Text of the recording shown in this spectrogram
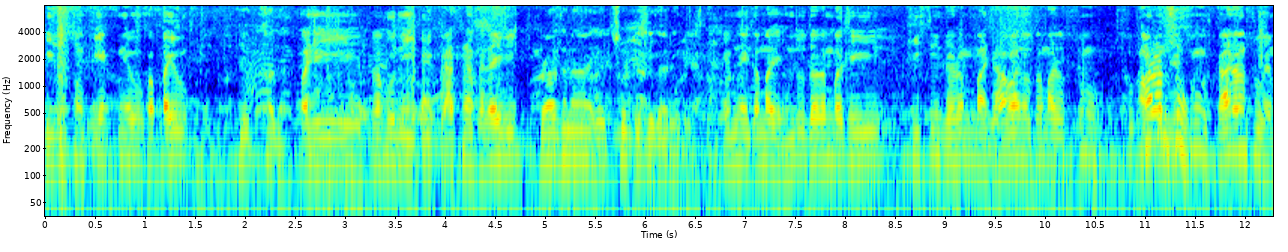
બીજું શું કેક ને એવું કપાયું? ખાધા. પછી પ્રભુની કંઈ પ્રાર્થના કરાવી? પ્રાર્થના એ છૂટી સ્વીકારી હતી. એમને તમારે હિન્દુ ધર્મમાંથી ખ્રિસ્તી ધર્મમાં જવાનું તમારું શું શું કામ શું? કારણ શું એમ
